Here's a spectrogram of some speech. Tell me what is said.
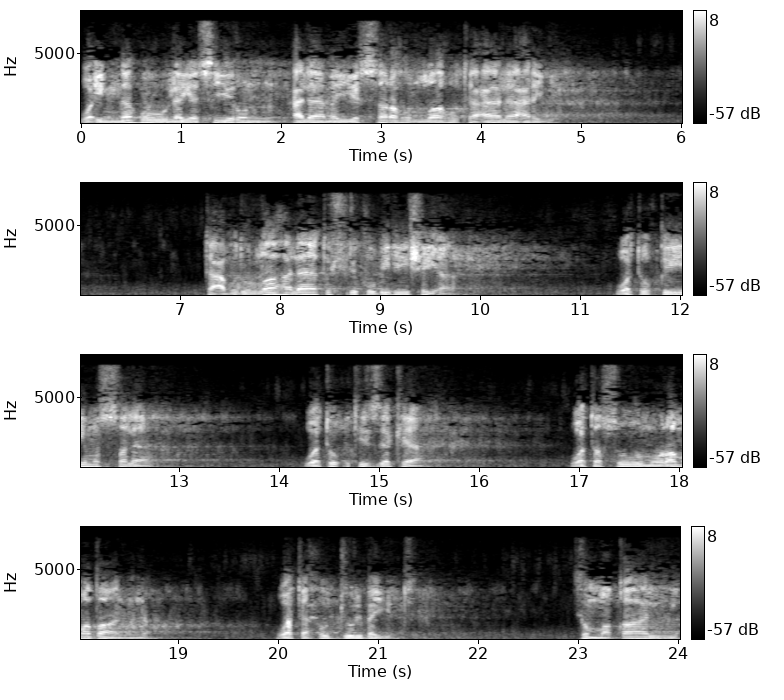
وإنه ليسير على من يسره الله تعالى عليه. تعبد الله لا تشرك به شيئا. وتقيم الصلاة. وتؤتي الزكاة. وتصوم رمضان. وتحج البيت. ثم قال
